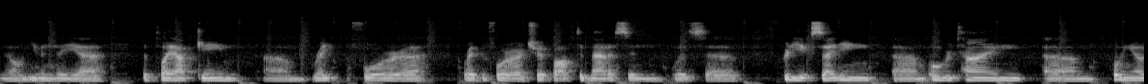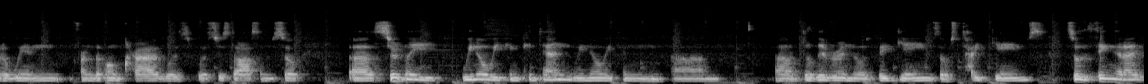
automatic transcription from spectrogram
you know even the the playoff game um, right before uh, right before our trip off to Madison was uh, pretty exciting. Um, overtime, um, pulling out a win of the home crowd was was just awesome. So uh, certainly, we know we can contend. We know we can. Um, uh, deliver in those big games, those tight games. So the thing that I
